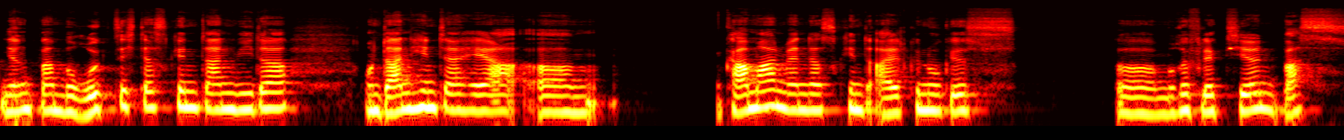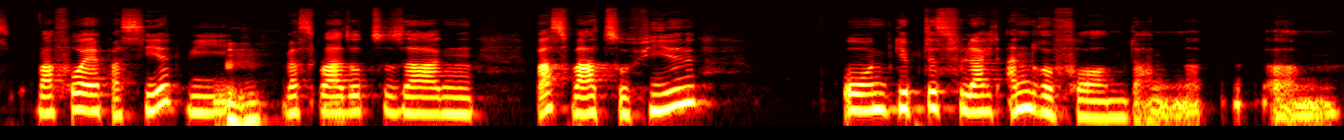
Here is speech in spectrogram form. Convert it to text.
Irgendwann beruhigt sich das Kind dann wieder und dann hinterher ähm, kann man, wenn das Kind alt genug ist, ähm, reflektieren, was war vorher passiert, wie, mhm. was war sozusagen, was war zu viel und gibt es vielleicht andere Formen dann? Ne? Ähm,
